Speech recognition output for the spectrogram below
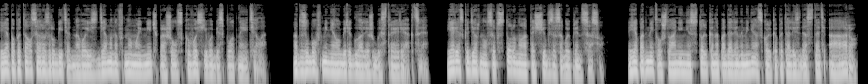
Я попытался разрубить одного из демонов, но мой меч прошел сквозь его бесплотное тело. От зубов меня уберегла лишь быстрая реакция. Я резко дернулся в сторону, оттащив за собой принцессу. Я подметил, что они не столько нападали на меня, сколько пытались достать Аару,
